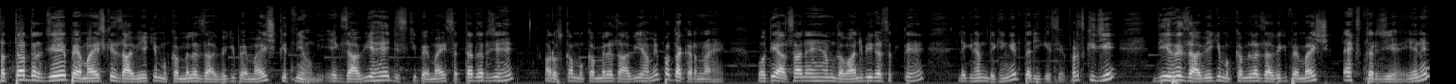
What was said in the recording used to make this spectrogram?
सत्तर दर्जे पैमाइश के जाविये की, मुकम्मल जाविये की पैमाइश कितनी होगी? एक जाविया है जिसकी पैमाइश सत्तर दर्जे है और उसका मुकम्मल जाविया हमें पता करना है। बहुत ही आसान है, हम जबानी भी कर सकते हैं, लेकिन हम देखेंगे तरीके से। फ़र्ज़ कीजिए, दिए हुए जाविये की, मुकम्मल जाविये की पैमाइश एक्स दर्जे है, यानी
